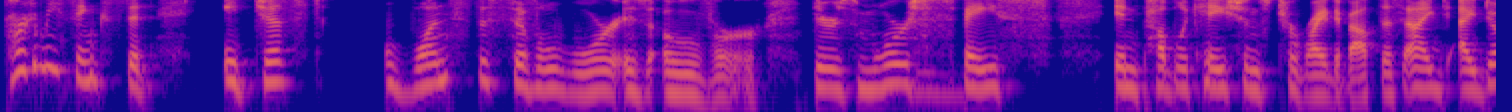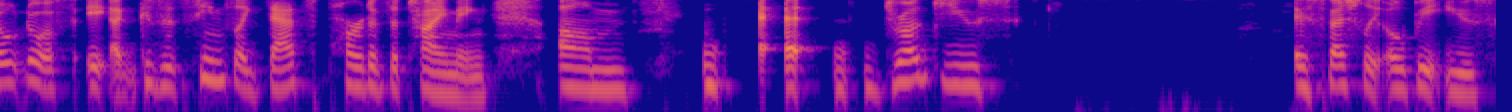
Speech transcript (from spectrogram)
Part of me thinks that it just once the Civil War is over, there's more mm. space in publications to write about this. And I, I don't know if because it, it, seems like that's part of the timing. Um, drug use especially opiate use,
